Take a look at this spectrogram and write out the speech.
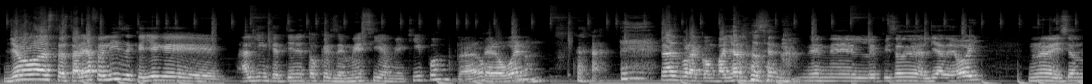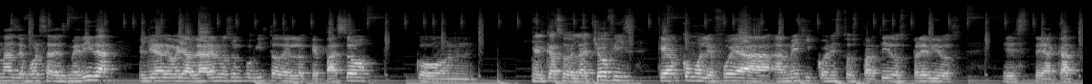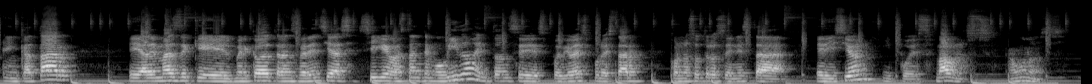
yo hasta estaría feliz de que llegue alguien que tiene toques de Messi a mi equipo. Claro. Pero bueno, gracias por acompañarnos en, en el episodio del día de hoy. Una edición más de Fuerza Desmedida. El día de hoy hablaremos un poquito de lo que pasó con el caso de la Chofis, que, cómo le fue a, a México en estos partidos previos este, a en Qatar. Eh, además de que el mercado de transferencias sigue bastante movido, entonces pues gracias por estar con nosotros en esta edición y pues vámonos. Vámonos.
